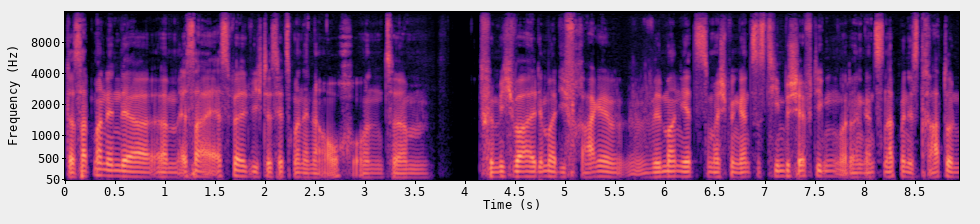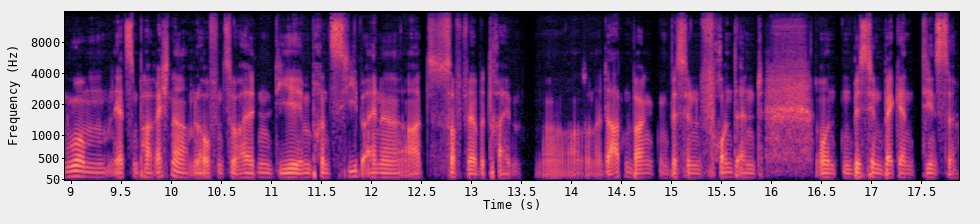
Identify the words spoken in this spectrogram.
Das hat man in der ähm, SAS-Welt, wie ich das jetzt mal nenne, auch. Und ähm, für mich war halt immer die Frage, will man jetzt zum Beispiel ein ganzes Team beschäftigen oder einen ganzen Administrator nur, um jetzt ein paar Rechner am Laufen zu halten, die im Prinzip eine Art Software betreiben. Also eine Datenbank, ein bisschen Frontend und ein bisschen Backend-Dienste.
